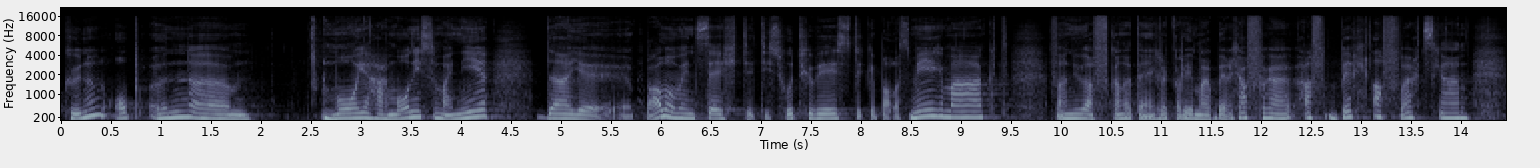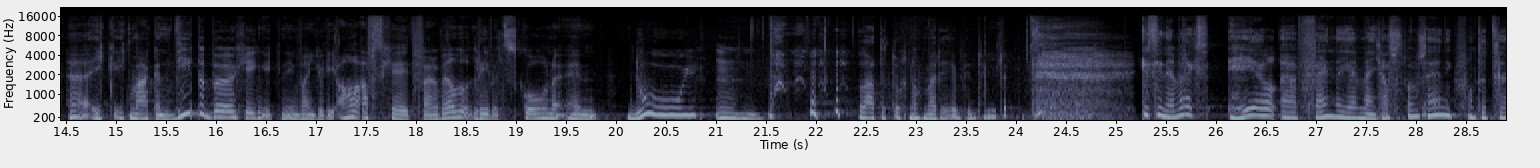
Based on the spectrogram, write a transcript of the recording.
kunnen op een ehm, mooie, harmonische manier. Dat je op een bepaald moment zegt, het is goed geweest, ik heb alles meegemaakt. Van nu af kan het eigenlijk alleen maar af, bergafwaarts gaan. Ik, ik maak een diepe buiging, ik neem van jullie alle afscheid. Vaarwel, leef het schone en doei. Laat het toch nog maar even duren. Christine Emmerichs, heel eh, fijn dat jij mijn gast wou zijn. Ik vond het eh,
